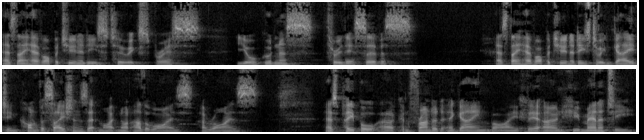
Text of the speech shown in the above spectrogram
As they have opportunities to express your goodness through their service, as they have opportunities to engage in conversations that might not otherwise arise, as people are confronted again by their own humanity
